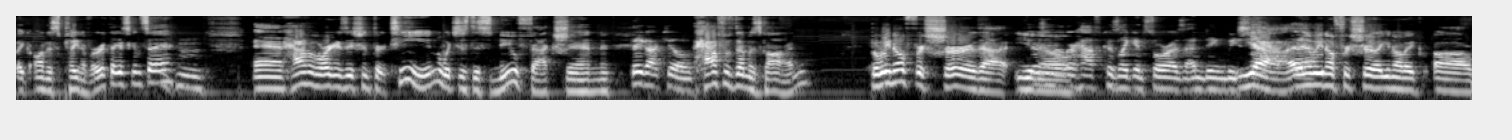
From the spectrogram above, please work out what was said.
like on this plane of Earth, I guess you can say. Mhm. And half of Organization 13, which is this new faction, they got killed. half of them is gone. But we know for sure that you There's know another half because like in Sora's ending, we saw- Yeah, and then we know for sure that you know, like uh,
